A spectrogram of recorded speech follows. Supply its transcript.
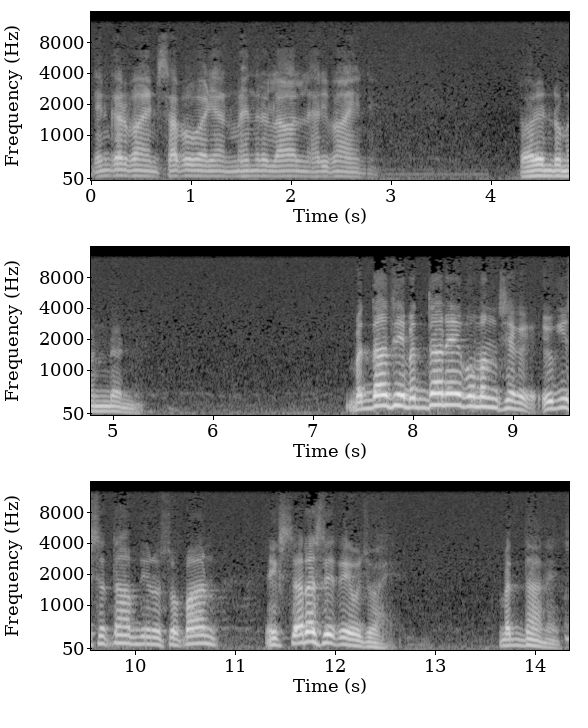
દિનકરભાઈ સાપુવાડિયા મહેન્દ્રલાલ ને હરિભાઈ ને ટોરેન્ડો મંડળ ને બધાથી બધાને એક ઉમંગ છે કે યોગી શતાબ્દીનું સોપાન એક સરસ રીતે ઉજવાય બધાને જ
